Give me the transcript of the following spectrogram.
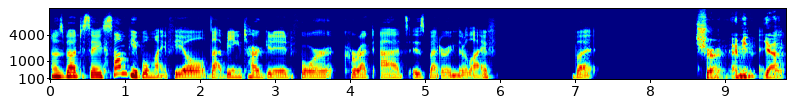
I was about to say some people might feel that being targeted for correct ads is bettering their life. But Sure. I mean, yeah,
